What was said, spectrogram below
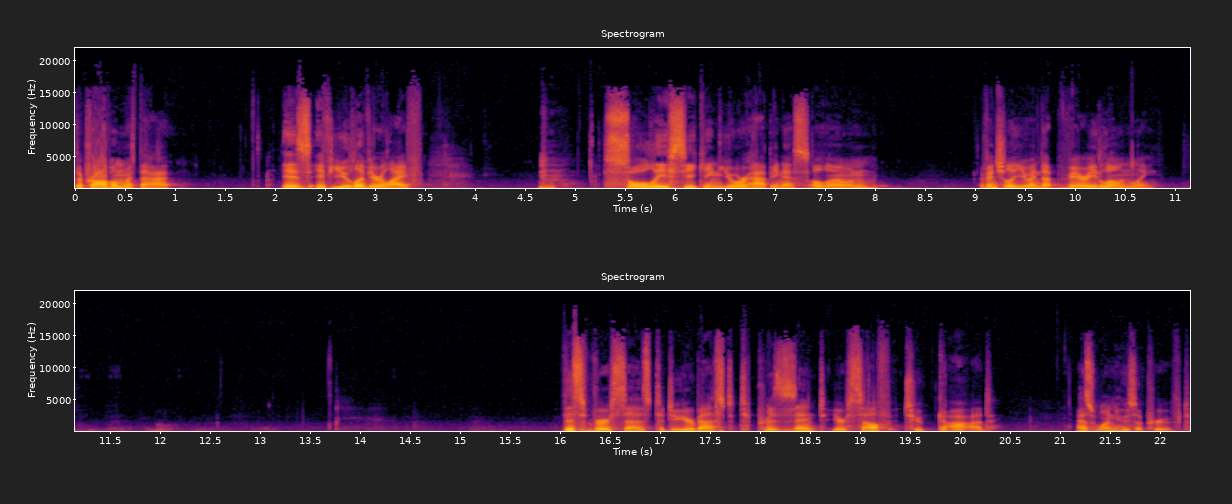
The problem with that is if you live your life solely seeking your happiness alone, eventually you end up very lonely. This verse says to do your best to present yourself to God as one who's approved.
